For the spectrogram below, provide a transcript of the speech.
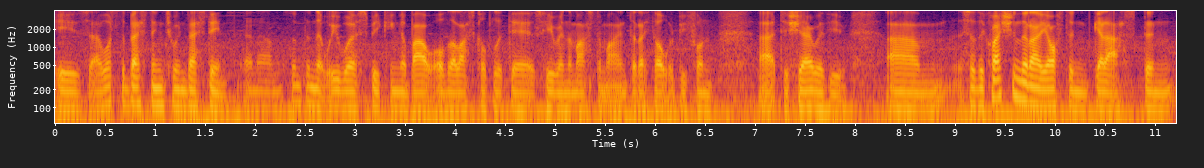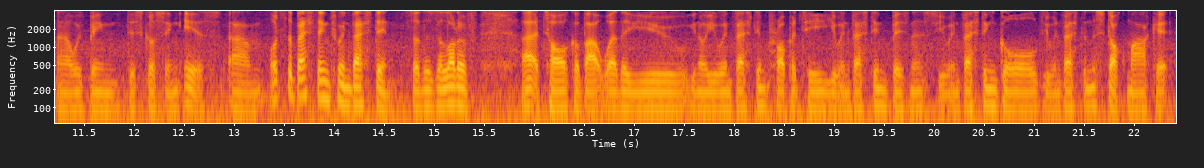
is uh, what's the best thing to invest in? And um, something that we were speaking about over the last couple of days here in the mastermind that I thought would be fun uh, to share with you. Um, so the question that I often get asked and uh, we've been discussing is um, what's the best thing to invest in? So there's a lot of uh, talk about whether you you know you invest in property, you invest in business, you invest in gold, you invest in the stock market.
